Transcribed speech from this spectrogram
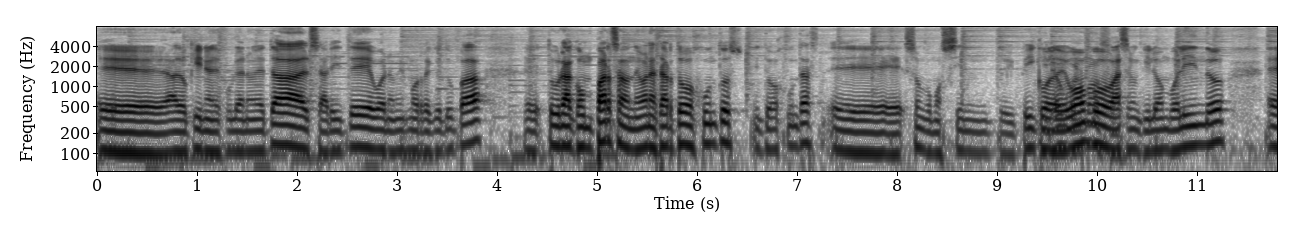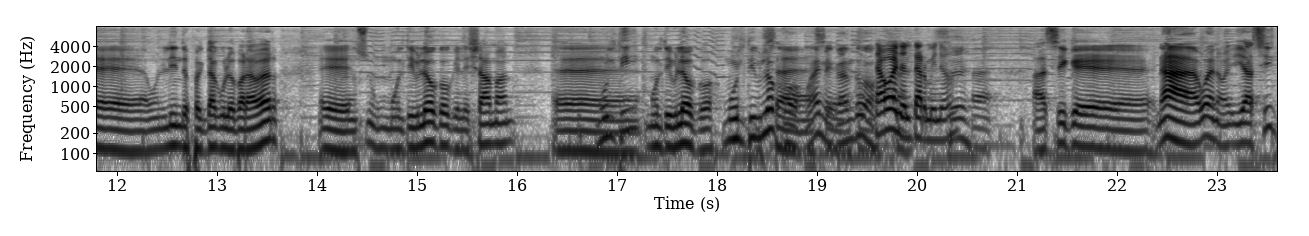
eh, Adoquines de Fulano de Tal, Sarité, bueno, mismo Requetupá. Eh, toda una comparsa donde van a estar todos juntos y todos juntas. Eh, son como ciento y pico de bombo, hermoso. va a ser un quilombo lindo. eh, un lindo espectáculo para ver. eh, es un multibloco que le llaman. eh, ¿Multi? Multibloco. Multibloco, Sí, ay, me sí. encantó. Está bueno el término. Ah, Así que, nada, bueno, y así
